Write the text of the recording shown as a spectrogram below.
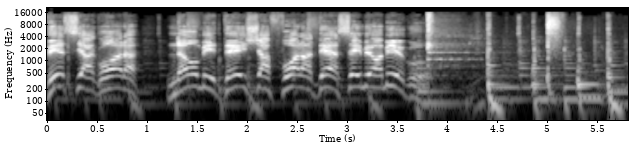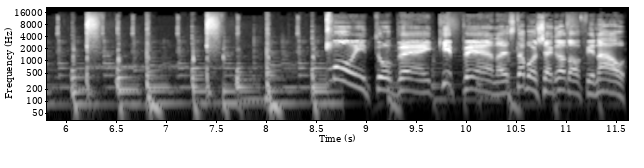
Vê se agora não me deixa fora dessa, hein, meu amigo? Muito bem, que pena. Estamos chegando ao final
